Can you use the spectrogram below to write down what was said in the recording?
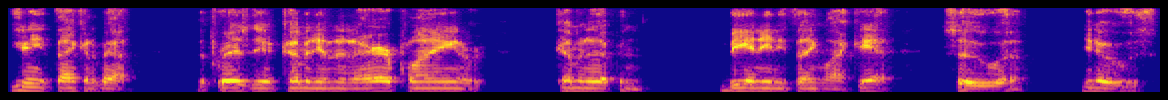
you ain't thinking about the president coming in an airplane or coming up and being anything like that. So, uh, you know, it was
